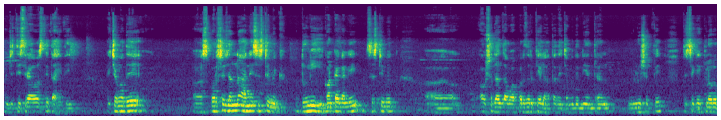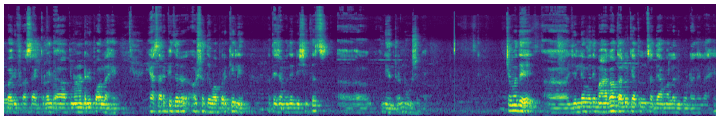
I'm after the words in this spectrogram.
म्हणजे तिसऱ्या अवस्थेत आहे ती. याच्यामध्ये स्पर्शजन्य आणि सिस्टेमिक दोन्हीही कॉन्टॅक्ट आणि सिस्टेमिक औषधांचा वापर जर केला तर त्याच्यामध्ये नियंत्रण मिळू शकते. जसे की क्लोरोपायरिफॉस आहे क्लोनाड्री पॉल आहे. ह्यासारखे जर औषधं वापर केले तर त्याच्यामध्ये निश्चितच नियंत्रण होऊ शकेल. त्याच्यामध्ये जिल्ह्यामध्ये महागाव तालुक्यातून सध्या आम्हाला रिपोर्ट आलेला आहे.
